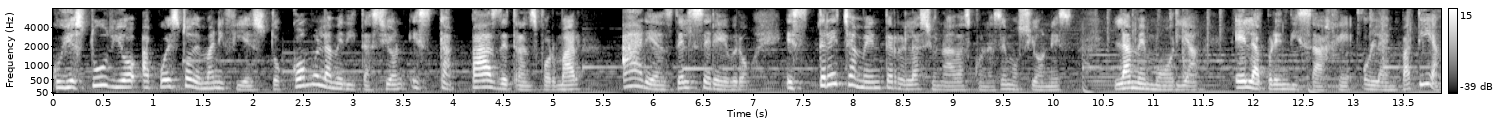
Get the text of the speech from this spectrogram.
cuyo estudio ha puesto de manifiesto cómo la meditación es capaz de transformar áreas del cerebro estrechamente relacionadas con las emociones, la memoria, el aprendizaje o la empatía,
